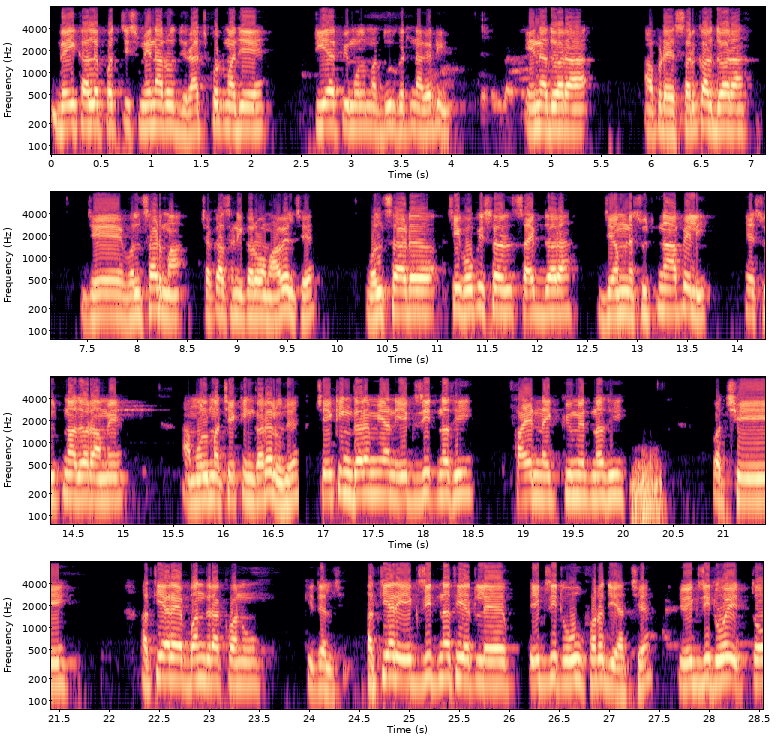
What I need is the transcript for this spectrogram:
ગઈકાલે પચીસ મેના રોજ રાજકોટમાં જે ટીઆરપી મોલમાં દુર્ઘટના ઘટી. એના દ્વારા આપણે સરકાર દ્વારા જે વલસાડમાં ચકાસણી કરવામાં આવેલ છે, વલસાડ ચીફ ઓફિસર સાહેબ દ્વારા જે અમને સૂચના આપેલી, એ સૂચના દ્વારા અમે આ મોલમાં ચેકિંગ કરેલું છે. ચેકિંગ દરમિયાન એક્ઝિટ નથી ફાયરના ઇક્વિપમેન્ટ નથી. પછી અત્યારે બંધ રાખવાનું કીધેલ છે. અત્યારે એક્ઝિટ નથી એટલે એક્ઝિટ હોવું ફરજિયાત છે. જો એક્ઝિટ હોય તો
